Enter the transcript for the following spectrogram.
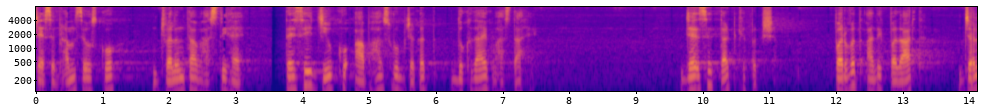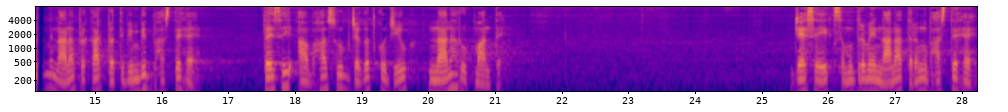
जैसे भ्रम से उसको ज्वलनता भासती है, तैसे ही जीव को आभास रूप जगत दुखदायक भासता है। जैसे तट के वृक्ष, पर्वत आदि पदार्थ जल में नाना प्रकार प्रतिबिंबित भासते हैं, तैसे ही आभास रूप जगत को जीव नाना रूप मानते हैं। जैसे एक समुद्र में नाना तरंग भासते हैं,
